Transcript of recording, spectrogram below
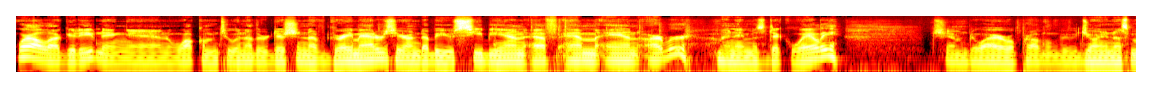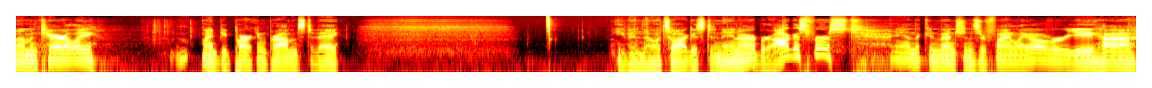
Well, uh, good evening and welcome to another edition of Gray Matters here on WCBN FM Ann Arbor. My name is Dick Whaley. Jim Dwyer will probably be joining us momentarily. Might be parking problems today, even though it's August in Ann Arbor. August 1st, and the conventions are finally over. Yeehaw.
